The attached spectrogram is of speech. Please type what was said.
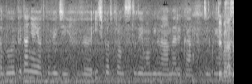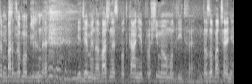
To były pytania i odpowiedzi w Idź Pod Prąd Studio Mobilne Ameryka. Dziękuję Tym razem serdecznie. bardzo mobilne. Jedziemy na ważne spotkanie. Prosimy o modlitwę. Do zobaczenia.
